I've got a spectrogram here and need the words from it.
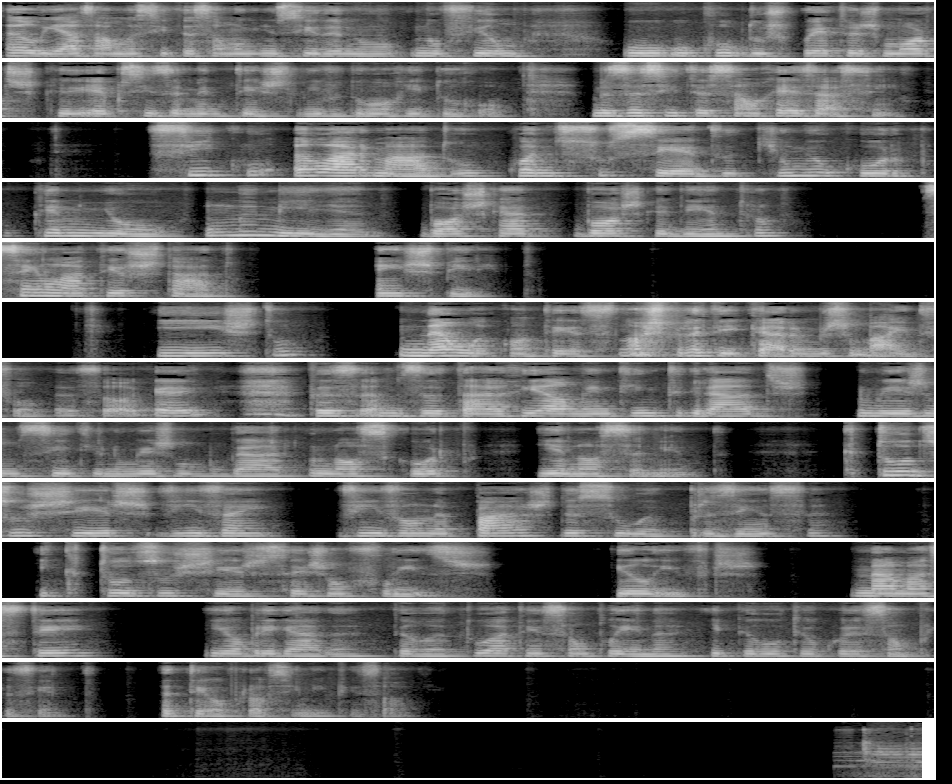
Aliás, há uma citação muito conhecida no, no filme o, o Clube dos Poetas Mortos, que é precisamente deste livro do Henri Thoreau. Mas a citação reza assim: Fico alarmado quando sucede que o meu corpo caminhou uma milha bosca, bosca dentro sem lá ter estado em espírito. E isto não acontece se nós praticarmos mindfulness, ok? Passamos a estar realmente integrados no mesmo sítio, no mesmo lugar, o nosso corpo e a nossa mente. Que todos os seres vivem, vivam na paz da sua presença e que todos os seres sejam felizes e livres. Namastê e obrigada pela tua atenção plena e pelo teu coração presente. Até ao próximo episódio.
